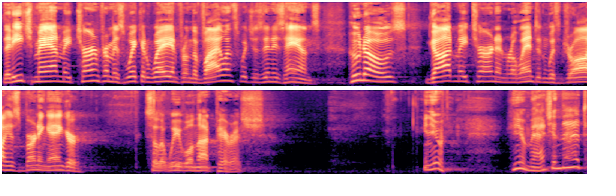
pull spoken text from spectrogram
that each man may turn from his wicked way and from the violence which is in his hands. Who knows? God may turn and relent and withdraw his burning anger, so that we will not perish. Can you, can you imagine that?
